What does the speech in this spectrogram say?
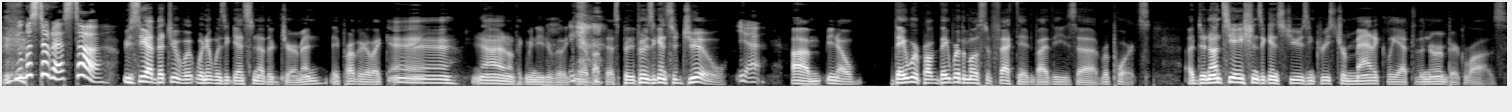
you must arrest her. You see, I bet you when it was against another German, they probably were like, eh, no, I don't think we need to really care about this. But if it was against a Jew, Yeah. um, you know, they were prob- they were the most affected by these uh, reports. Uh, denunciations against Jews increased dramatically after the Nuremberg laws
